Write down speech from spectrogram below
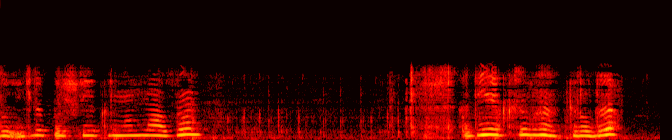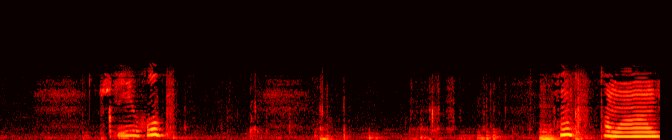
Dur iki dakika şurayı kırmam lazım. Hadi kırıl. Kırıldı. Şurayı hop. Hop tamam.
